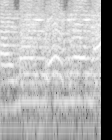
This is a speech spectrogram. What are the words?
ಗಣಗಣ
